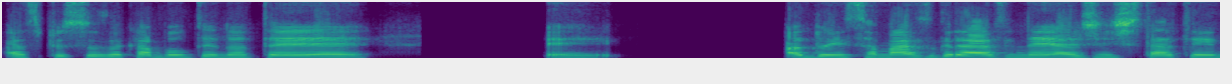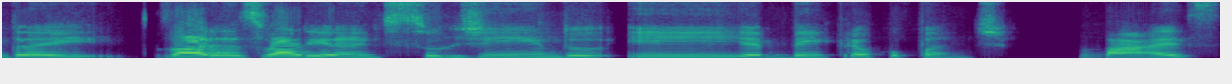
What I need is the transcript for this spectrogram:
as pessoas acabam tendo até é, a doença mais grave, né? A gente está tendo aí várias variantes surgindo e é bem preocupante. Mas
